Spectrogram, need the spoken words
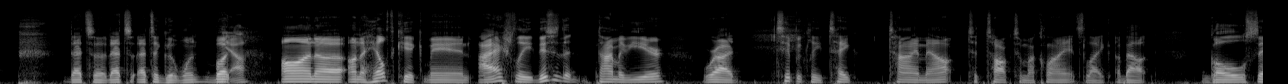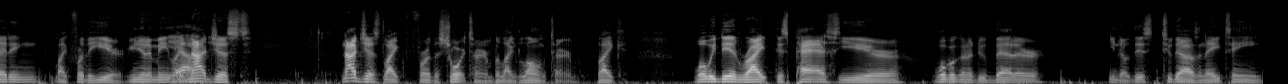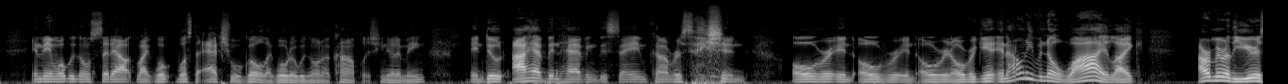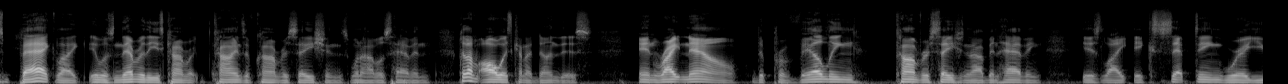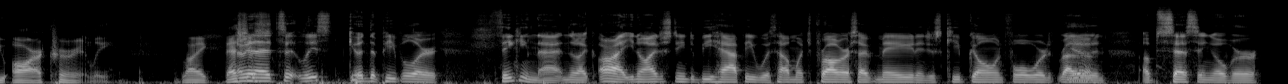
That's a that's that's a good one. But yeah, on a on a health kick, man, I actually this is the time of year where I typically take time out to talk to my clients like about goal setting like for the year. You know what I mean? Yeah. Like not just not just like for the short term, but like long term. Like what we did right this past year, what we're gonna do better, you know, this 2018, and then what we're gonna set out. Like, what, what's the actual goal? Like, what are we gonna accomplish? You know what I mean? And dude, I have been having the same conversation over and over and over and over again, and I don't even know why. Like, I remember the years back, like it was never these con- kinds of conversations when I was having, because I've always kind of done this. And right now, the prevailing conversation that I've been having is like accepting where you are currently. Like that's I mean, just it's at least good that people are thinking that, and they're like, "All right, you know, I just need to be happy with how much progress I've made, and just keep going forward, rather Yeah. than obsessing over."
